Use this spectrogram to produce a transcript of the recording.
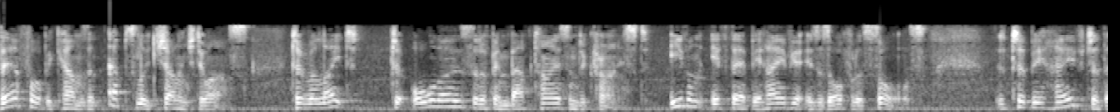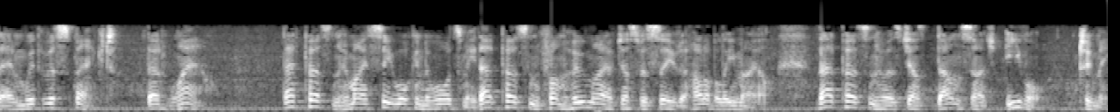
therefore becomes an absolute challenge to us to relate to all those that have been baptized into Christ, even if their behavior is as awful as Saul's, to behave to them with respect. That, wow, that person whom I see walking towards me, that person from whom I have just received a horrible email, that person who has just done such evil to me,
